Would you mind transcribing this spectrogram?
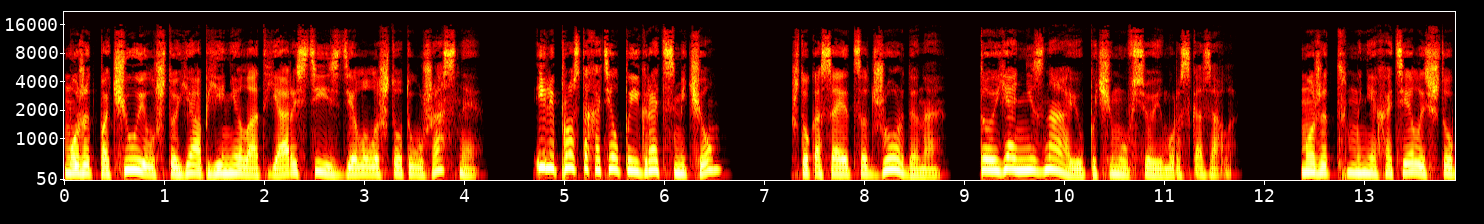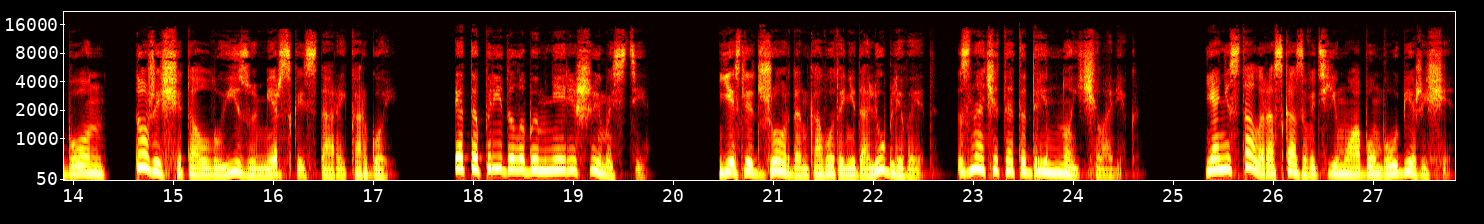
Может, почуял, что я опьянела от ярости и сделала что-то ужасное? Или просто хотел поиграть с мечом? Что касается Джордана, то я не знаю, почему все ему рассказала. Может, мне хотелось, чтобы он тоже считал Луизу мерзкой старой коргой. Это придало бы мне решимости. Если Джордан кого-то недолюбливает, значит, это дрянной человек. Я не стала рассказывать ему о бомбоубежище,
